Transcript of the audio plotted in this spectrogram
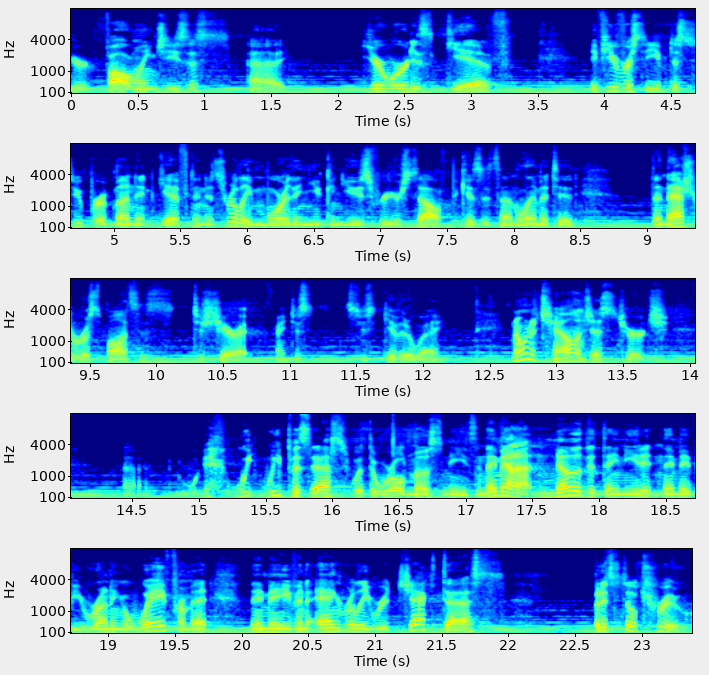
you're following Jesus, uh, your word is give. If you've received a super abundant gift and it's really more than you can use for yourself because it's unlimited, the natural response is to share it, right? Just, just give it away. And I want to challenge us, church. Uh, we, we possess what the world most needs, and they may not know that they need it, and they may be running away from it. They may even angrily reject us, but it's still true.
